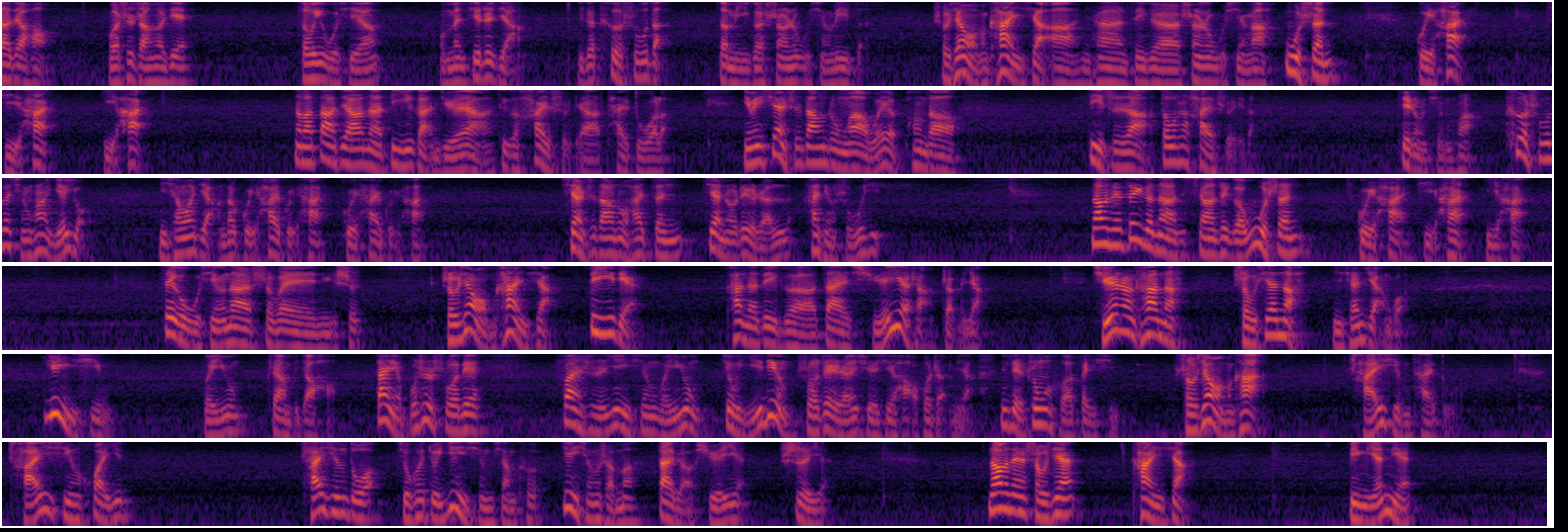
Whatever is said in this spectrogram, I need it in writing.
大家好，我是张鹤剑。周易五行，我们接着讲一个特殊的这么一个生日五行例子。首先，我们看一下啊，你看这个生日五行啊，戊申、癸亥、己亥、乙亥。那么大家呢，第一感觉呀、这个亥水啊太多了，因为现实当中啊，我也碰到地支啊都是亥水的这种情况，特殊的情况也有。以前我讲的癸亥、癸亥、癸亥、癸亥。现实当中还真见着这个人了，还挺熟悉。那么呢，这个呢，像这个戊申、癸亥、己亥、乙亥，这个五行呢是位女士。首先我们看一下，第一点，看的这个在学业上怎么样？学业上看呢，首先呢，以前讲过，印星为用，这样比较好，但也不是说的。凡是印星为用，就一定说这人学习好或怎么样？你得综合分析。首先，我们看财星太多，财星坏印，财星多就会对印星相克。印星什么？代表学业、事业。那么呢，首先看一下丙寅年，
